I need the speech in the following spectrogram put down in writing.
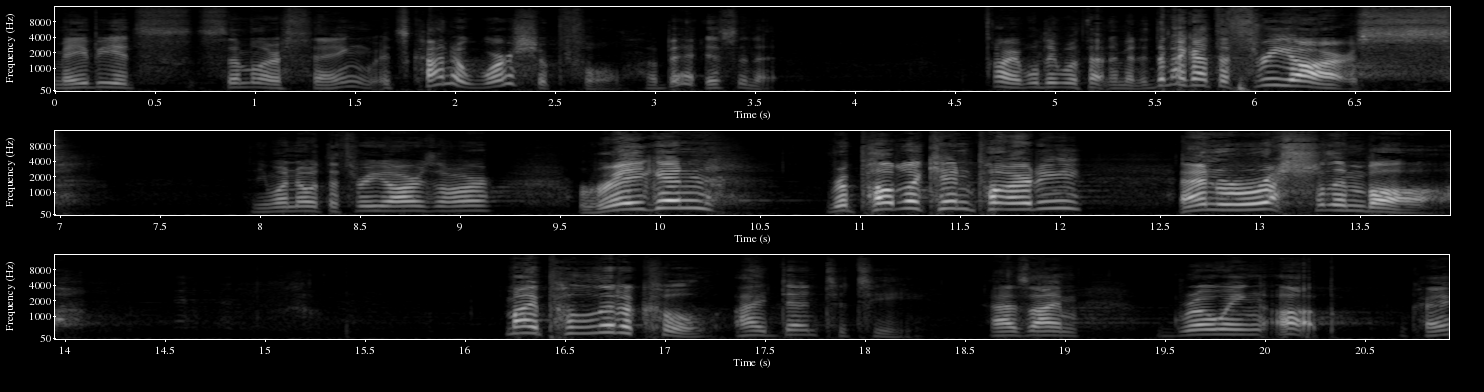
maybe it's similar thing? It's kind of worshipful a bit, isn't it? All right, we'll deal with that in a minute. Then I got the three R's. Anyone know what the three R's are? Reagan, Republican Party, and Rush Limbaugh. My political identity as I'm growing up, okay?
